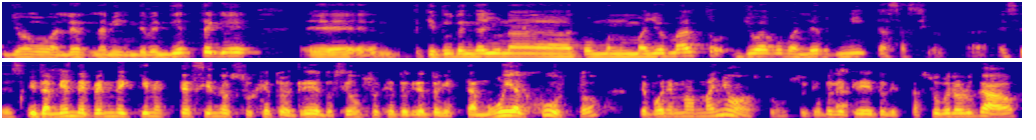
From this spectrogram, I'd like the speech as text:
yo hago valer la mía, independiente que, eh, que tú tengas una con un mayor más alto, yo hago valer mi tasación. Ese es. Y también depende quién esté siendo el sujeto de crédito, si es un sujeto de crédito que está muy al justo, te ponen más mañoso, un sujeto de crédito que está súper holgado,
